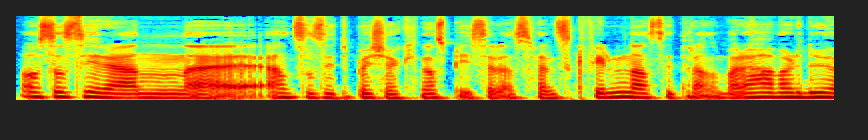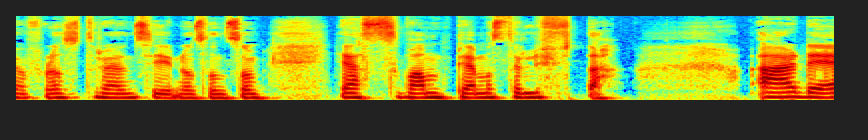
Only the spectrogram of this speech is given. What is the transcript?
Og så sier han, han som sitter på kjøkkenet og spiser en svensk film, da sitter han og bare 'hva er det du gjør for noe?' Så tror jeg hun sier noe sånt som 'jeg er svamp, jeg måtte lufte'. Er det,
